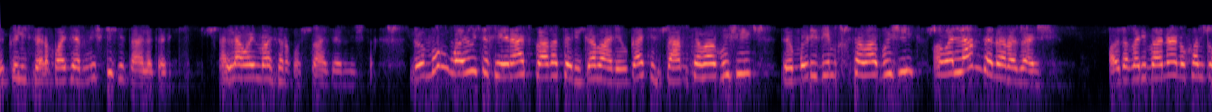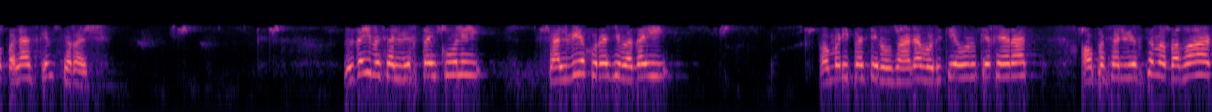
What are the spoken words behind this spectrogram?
د کلی سره خو اجر نشته چې تعالی درکې الله وای ما سره خو اجر نشته نو موږ وایو چې خیرات په هغه طریقه باندې وکړه چې سام ثواب وشي د مړي دیم ثواب وشي او الله هم د ناراضه شي او د غریبانو خلکو په لاس کې هم سره شي نو دای به سلويختای کولی سلوي خورځي بدای په مړي پسې روزانه وړوکی وړوکی خیرات او په څلوېښتمه به غاټ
